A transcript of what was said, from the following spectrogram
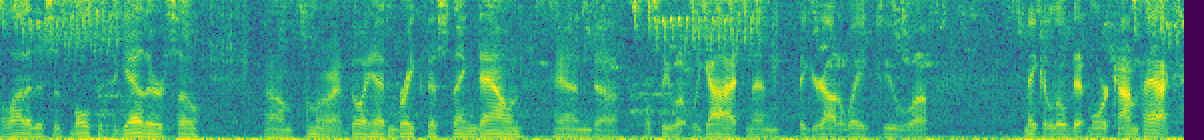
a lot of this is bolted together so um, I'm going to go ahead and break this thing down and uh, we'll see what we got and then figure out a way to uh, make it a little bit more compact.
